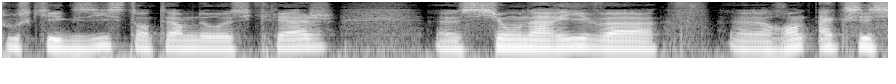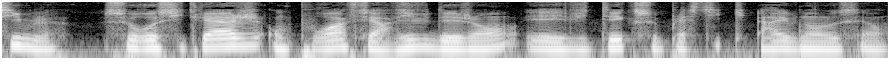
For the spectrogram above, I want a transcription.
tout ce qui existe en termes de recyclage. Euh, si on arrive à euh, rendre accessible ce recyclage, on pourra faire vivre des gens et éviter que ce plastique arrive dans l'océan.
